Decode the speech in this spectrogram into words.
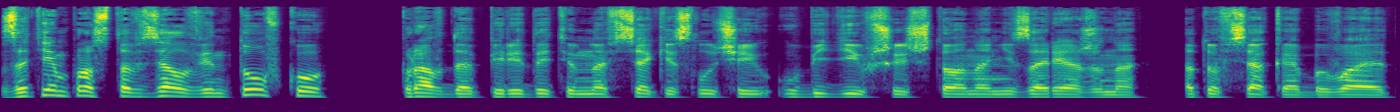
Затем просто взял винтовку, правда, перед этим на всякий случай убедившись, что она не заряжена, а то всякое бывает,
